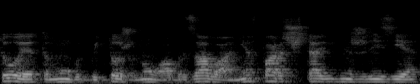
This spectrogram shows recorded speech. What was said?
то это могут быть тоже новообразования в паращитовидной железе,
